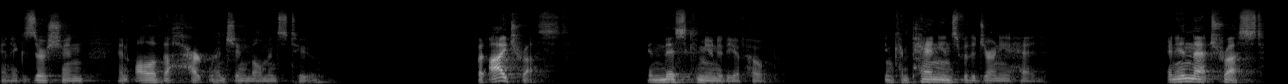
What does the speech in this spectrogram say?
and exertion and all of the heart wrenching moments too. But I trust in this community of hope, in companions for the journey ahead. And in that trust,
